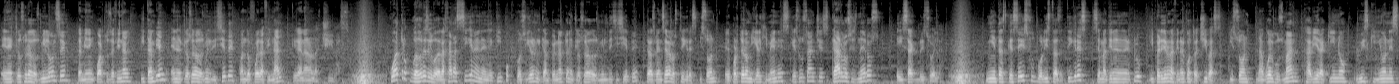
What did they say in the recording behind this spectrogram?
en el clausura 2011 también en cuartos de final, y también en el clausura 2017 cuando fue la final que ganaron las Chivas. Cuatro jugadores del Guadalajara siguen en el equipo que consiguieron el campeonato en el clausura 2017 tras vencer a los Tigres y son el portero Miguel Jiménez, Jesús Sánchez, Carlos Cisneros e Isaac Brizuela. Mientras que seis futbolistas de Tigres se mantienen en el club y perdieron la final contra Chivas, y son Nahuel Guzmán, Javier Aquino, Luis Quiñones,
